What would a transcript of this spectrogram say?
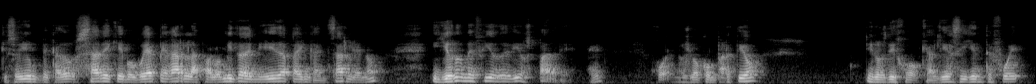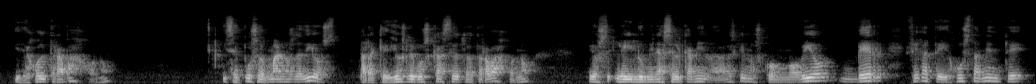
que soy un pecador, sabe que me voy a pegar la palomita de mi vida para engancharle, ¿no? Y yo no me fío de Dios Padre. ¿eh? nos lo compartió y nos dijo que al día siguiente fue y dejó el trabajo, ¿no? y se puso en manos de Dios para que Dios le buscase otro trabajo, ¿no? Dios le iluminase el camino. La verdad es que nos conmovió ver, fíjate, justamente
